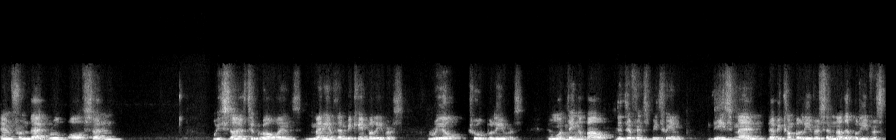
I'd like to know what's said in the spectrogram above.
And from that group, all of a sudden, we started to grow, and many of them became believers, real, true believers. And one mm-hmm. thing about the difference between these men that become believers and other believers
